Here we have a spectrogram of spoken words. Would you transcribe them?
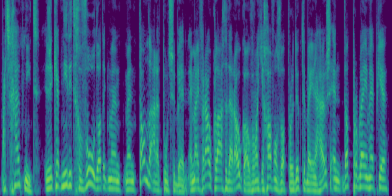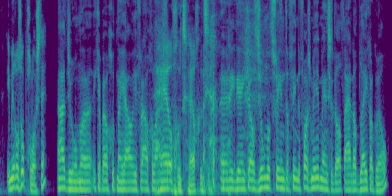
maar het schuimt niet. Dus ik heb niet het gevoel dat ik mijn, mijn tanden aan het poetsen ben. En mijn vrouw klaagde daar ook over, want je gaf ons wat producten mee naar huis. En dat probleem heb je inmiddels opgelost, hè? Ah, John, uh, ik heb heel goed naar jou en je vrouw geluisterd. Heel goed, heel goed. en ik denk, als John dat vindt, dan vinden vast meer mensen dat. En dat bleek ook wel.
